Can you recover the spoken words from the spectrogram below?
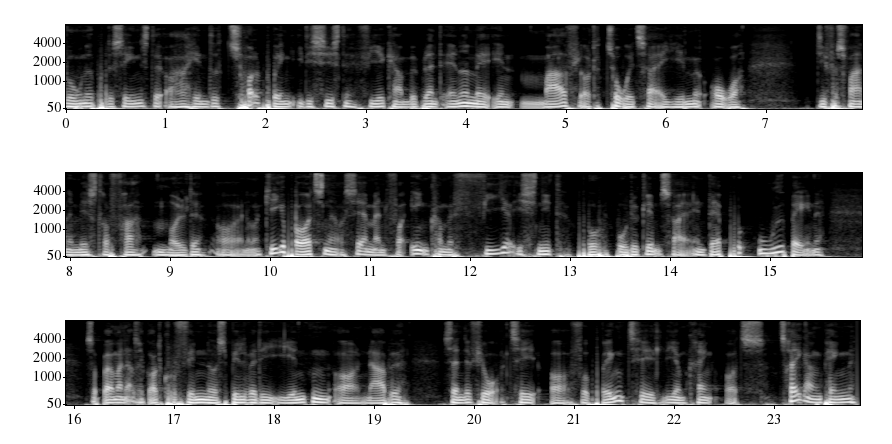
vågnet på det seneste og har hentet 12 point i de sidste fire kampe, blandt andet med en meget flot 2-1 sejr hjemme over de forsvarende mestre fra Molde. Og når man kigger på oddsene og ser at man får 1,4 i snit på Bodø Glimt sejr, endda på udebane, så bør man altså godt kunne finde noget spilværdi i enten og nappe Sandefjord til at få point til lige omkring odds 3 gange pengene,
